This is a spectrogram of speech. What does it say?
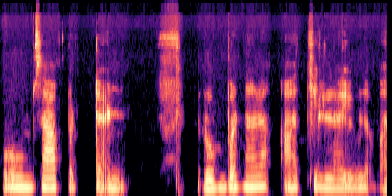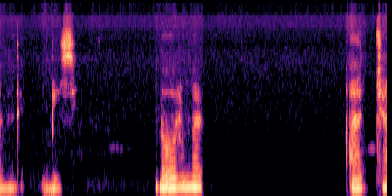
ஓம் சாப்பிட்டேன். ரொம்ப நாளாக ஆச்சு லைவ்ல வந்து. பிஸி நார்மல் ஆச்சா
